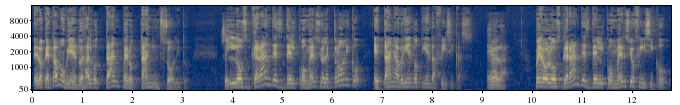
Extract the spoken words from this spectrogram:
de lo que estamos viendo es algo tan pero tan insólito. Los grandes del comercio electrónico están abriendo tiendas físicas. Es verdad. Pero los grandes del comercio físico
